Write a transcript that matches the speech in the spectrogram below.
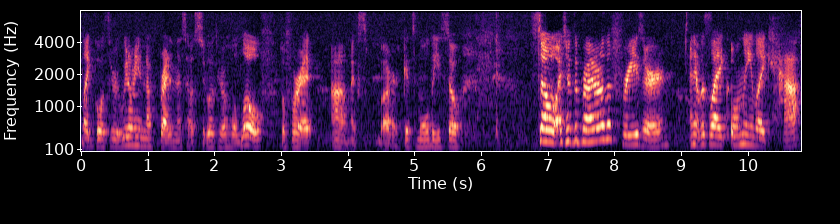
like go through we don't need enough bread in this house to go through a whole loaf before it um or gets moldy. So so I took the bread out of the freezer and it was like only like half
